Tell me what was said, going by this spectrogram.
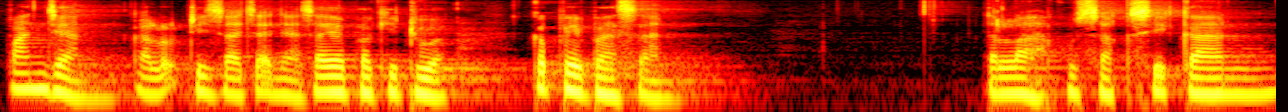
panjang kalau disajanya saya bagi dua. Kebebasan. Telah kusaksikan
